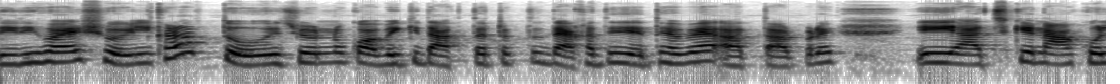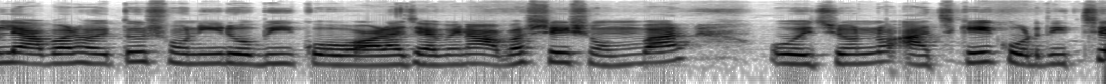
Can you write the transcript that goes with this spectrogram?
দিদিভাইয়ের শরীর খারাপ তো ওই জন্য কবে কি ডাক্তার টাক্তার দেখাতে যেতে হবে। আর তারপরে এই আজকে না করলে আবার হয়তো শনি রবি করা যাবে না আবার সেই সোমবার। ওই জন্য আজকেই করে দিচ্ছে।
